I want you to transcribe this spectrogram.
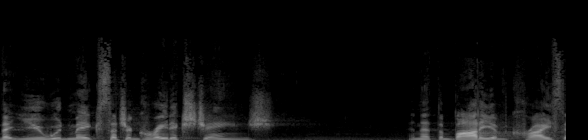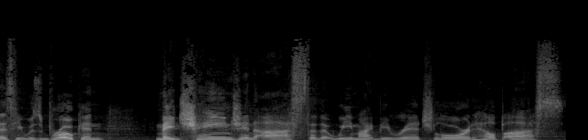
That you would make such a great exchange, and that the body of Christ, as he was broken, may change in us so that we might be rich. Lord, help us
